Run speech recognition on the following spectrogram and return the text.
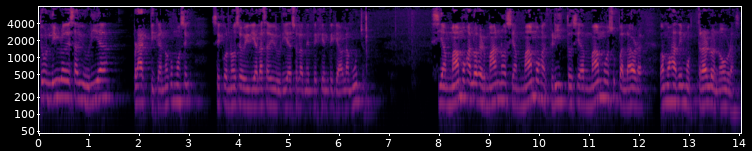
de un libro de sabiduría práctica, no como se, se conoce hoy día la sabiduría, solamente gente que habla mucho. Si amamos a los hermanos, si amamos a Cristo, si amamos su palabra, vamos a demostrarlo en obras.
